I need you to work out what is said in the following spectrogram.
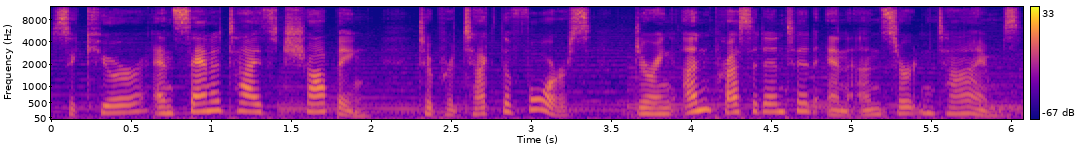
secure, and sanitized shopping to protect the force during unprecedented and uncertain times.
